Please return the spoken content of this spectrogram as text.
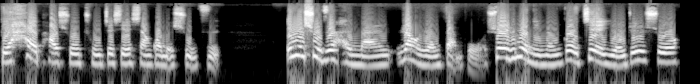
别害怕说出这些相关的数字，因为数字很难让人反驳。所以如果你能够借由，就是说，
